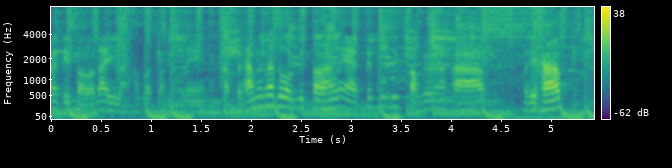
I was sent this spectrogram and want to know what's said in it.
มาติดต่อเราได้อยู่หลังทกสนังแลนะครับแต่ถ้าไม่สะดวกติดต่อทางไลน์แอดเฟซบุ๊กทิกตอกด้วยนะครับสวัสดีครับ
